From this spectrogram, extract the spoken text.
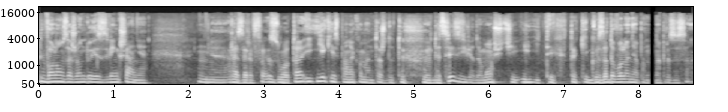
wolą zarządu jest zwiększanie rezerw złota. I jaki jest Pana komentarz do tych decyzji, wiadomości i, i tych takiego zadowolenia Pana prezesa?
